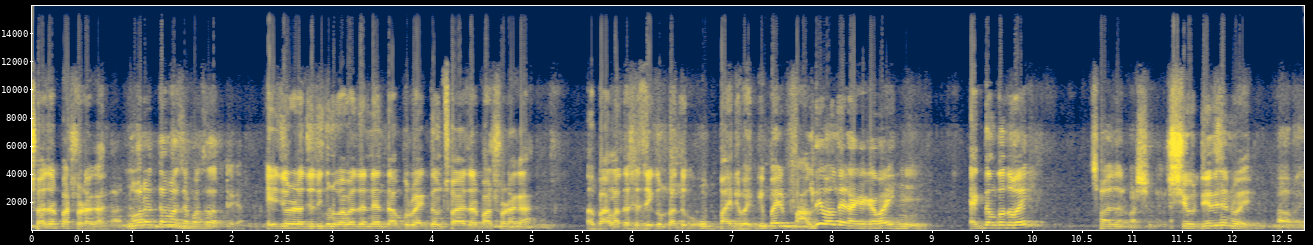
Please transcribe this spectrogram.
ছয় হাজার পাঁচশো টাকা? নরের দাম আছে পাঁচ হাজার টাকা। এই জোড়াটা যদি কোনো নেন দাম পড়বে একদম ছয় হাজার পাঁচশো টাকা। বাংলাদেশে যে কোনো প্রান্ত বাইরে ভাই কি ভাই ফালদে ফালদে রাখে কা ভাই? একদম কত ভাই? ছয় হাজার পাঁচশো টাকা। শিওর দিয়ে দিয়েছেন ভাই? হ্যাঁ ভাই।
